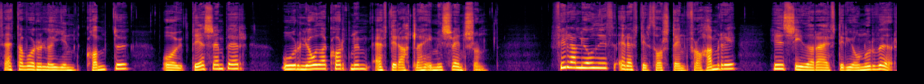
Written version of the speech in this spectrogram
Þetta voru lögin Komdu og Desember úr ljóðakornum eftir Allaheimi Svensson. Fyrra ljóðið er eftir Þorstein frá Hamri, hið síðara eftir Jónur Vör.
